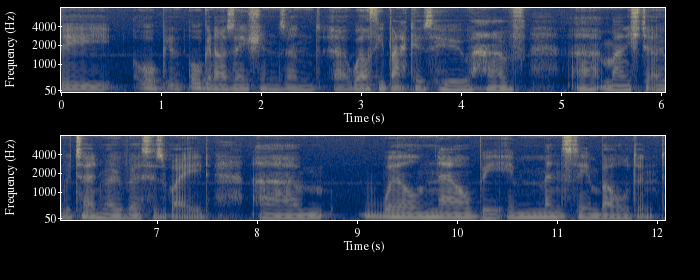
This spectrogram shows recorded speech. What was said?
the org- organisations and uh, wealthy backers who have uh, managed to overturn Roe versus Wade um, will now be immensely emboldened.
